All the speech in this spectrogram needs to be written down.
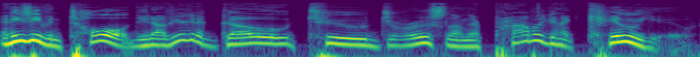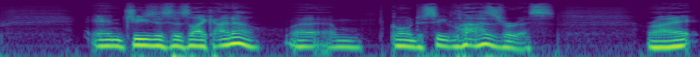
And he's even told, you know, if you're going to go to Jerusalem, they're probably going to kill you. And Jesus is like, I know. Uh, I'm going to see Lazarus, right?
